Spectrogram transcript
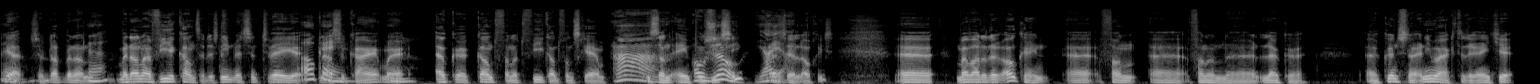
ja. zodat we dan, Ja. maar dan aan vier kanten. Dus niet met z'n tweeën Oké. naast elkaar. Maar elke kant van het vierkant van het scherm Ah, is dan één oh zo. positie. Ja, dat is heel logisch. Eh, maar we hadden er ook een eh, van, eh, van een leuke eh, kunstenaar. En die maakte er eentje.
